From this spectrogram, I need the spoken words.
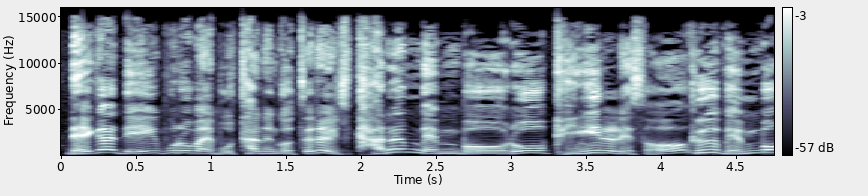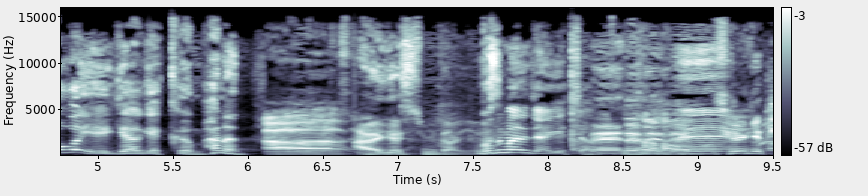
내가 내 입으로 말 못하는 것들을 이제 다른 멤버로 빙의를 해서 그 멤버가 얘기하게끔 하는 아, 알겠습니다. 예. 무슨 말인지 알겠죠? 네네네네. 네. 재밌겠다.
